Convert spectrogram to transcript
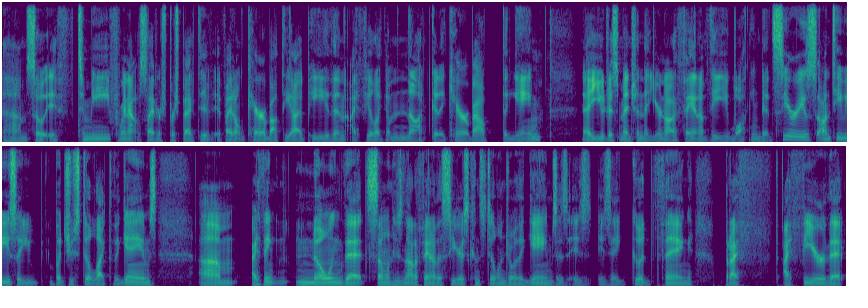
Um, so if to me, from an outsider's perspective, if I don't care about the IP, then I feel like I'm not going to care about the game. Now you just mentioned that you're not a fan of the Walking Dead series on TV, so you but you still liked the games. Um, I think knowing that someone who's not a fan of the series can still enjoy the games is is, is a good thing. But I, f- I fear that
